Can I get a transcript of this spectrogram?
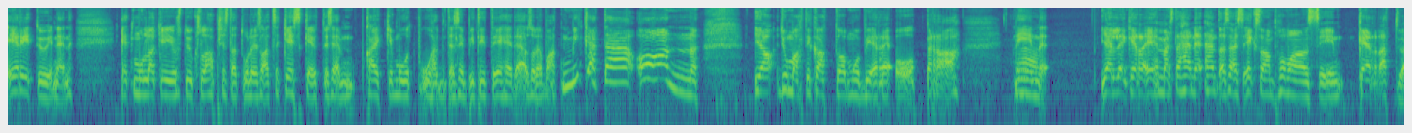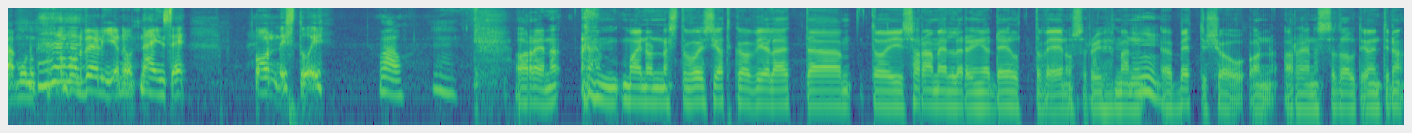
erityinen. Että mullakin just yksi lapsista tuli, että se keskeytti sen kaikki muut puuhat, mitä sen piti tehdä. Ja se oli vaan, että mikä tämä on? Ja jumahti katsoa mun viereen oopperaa. Niin no jälleen kerran eihän mä sitä häntä saisi Exam Provenceen kerrattua mun, mun völjön, mutta näin se onnistui. Wow. Mm. Areena mainonnasta voisi jatkaa vielä, että toi Sara Mellerin ja Delta Venus-ryhmän mm. Betty Show on Areenassa taltiointina.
